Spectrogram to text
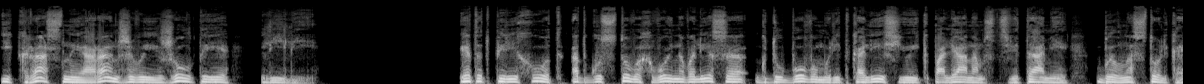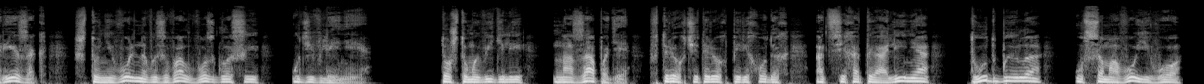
и красные, оранжевые и желтые лилии. Этот переход от густого хвойного леса к дубовому редколесью и к полянам с цветами был настолько резок, что невольно вызывал возгласы удивления. То, что мы видели на западе, в трех-четырех переходах от Сихоты-Алиня, тут было у самого его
